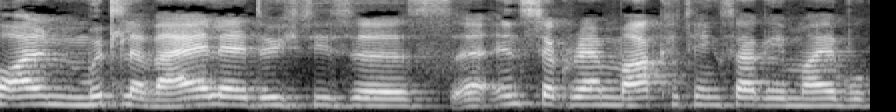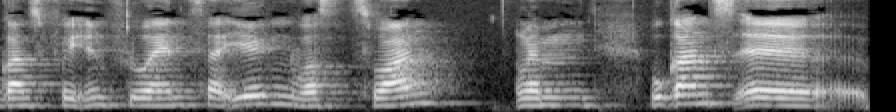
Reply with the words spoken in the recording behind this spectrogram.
vor allem mittlerweile durch dieses äh, Instagram-Marketing, sage ich mal, wo ganz viele Influencer irgendwas zwang, ähm, wo ganz äh,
